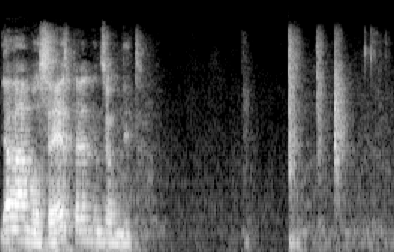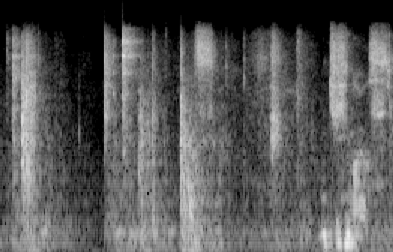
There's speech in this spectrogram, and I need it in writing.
Ya vamos, ¿eh? Espérenme un segundito. Gracias. Muchísimas gracias.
